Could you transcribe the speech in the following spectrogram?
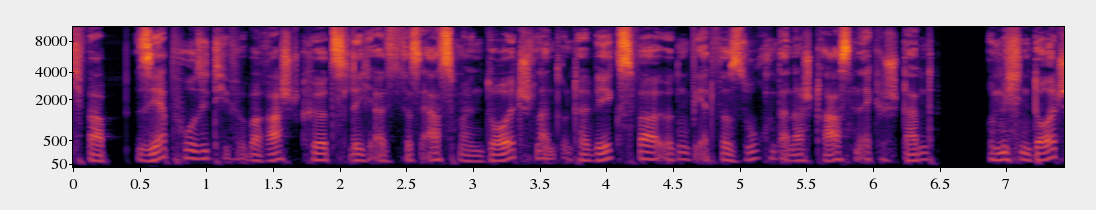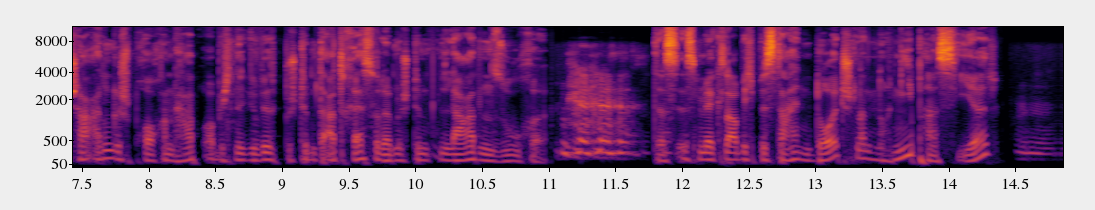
Ich war sehr positiv überrascht kürzlich, als ich das erste Mal in Deutschland unterwegs war, irgendwie etwas suchend an der Straßenecke stand und mich ein Deutscher angesprochen habe, ob ich eine gewisse bestimmte Adresse oder einen bestimmten Laden suche. Das ist mir, glaube ich, bis dahin in Deutschland noch nie passiert. Mhm.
